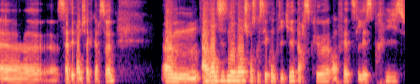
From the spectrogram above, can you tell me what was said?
Euh, ça dépend de chaque personne. Euh, avant 19 ans, je pense que c'est compliqué parce que en fait, l'esprit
